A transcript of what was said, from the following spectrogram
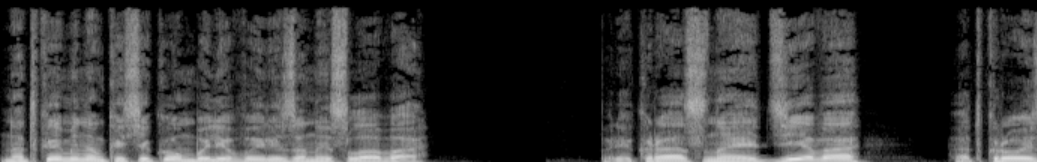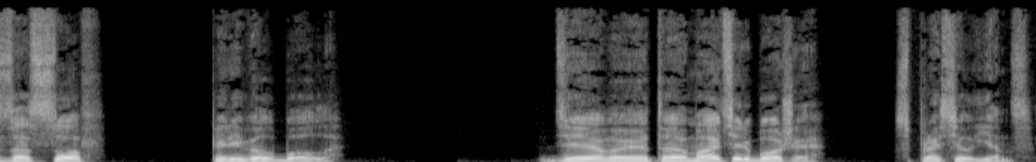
Над каменным косяком были вырезаны слова. «Прекрасная дева, открой засов», — перевел Болла. «Дева — это Матерь Божия?» — спросил Йенс.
